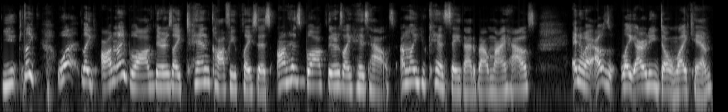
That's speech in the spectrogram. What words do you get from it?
you like what? Like on my blog, there's like ten coffee places. On his blog, there's like his house. I'm like, you can't say that about my house. Anyway, I was like, I already don't like him,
